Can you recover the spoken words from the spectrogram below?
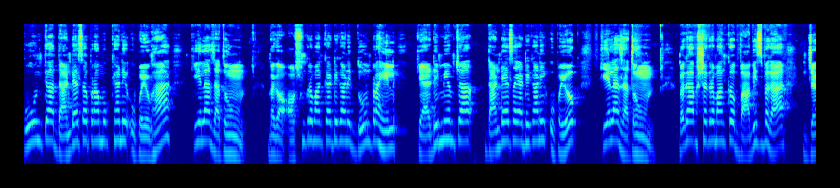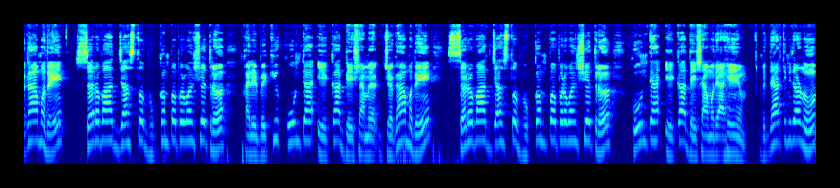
कोणत्या दांड्याचा प्रामुख्याने उपयोग हा केला जातो? बघा ऑप्शन क्रमांक या ठिकाणी दोन राहील. कॅडेमियमच्या दांड्याचा या ठिकाणी उपयोग केला जातो. बघा प्रश्न क्रमांक बावीस बघा. जगामध्ये सर्वात जास्त भूकंपप्रवण क्षेत्र खालीलपैकी कोणत्या एका देशामध्ये? जगामध्ये सर्वात जास्त भूकंपप्रवण क्षेत्र कोणत्या एका देशामध्ये आहे? विद्यार्थी मित्रांनो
